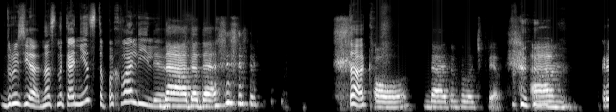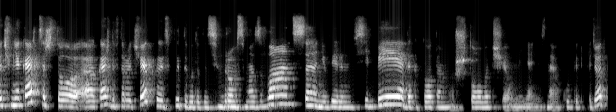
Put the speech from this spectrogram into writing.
друзья, нас наконец-то похвалили. Да, да, да. Так. О, да, это было очень приятно. Короче, мне кажется, что а, каждый второй человек испытывает этот синдром самозванца, не уверен в себе, да кто там, что вообще у меня, не знаю, купит, придет.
